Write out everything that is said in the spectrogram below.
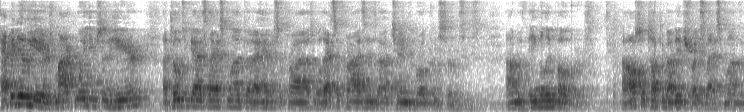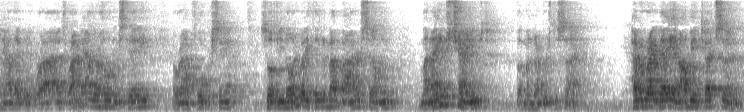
Happy New Year's. Mike Williamson here. I told you guys last month that I had a surprise. Well, that surprise is I've changed brokerage services. I'm with Engel & Volkers. I also talked about interest rates last month and how they will rise. Right now, they're holding steady around 4%. So if you know anybody thinking about buying or selling, my name's changed, but my number's the same. Have a great day, and I'll be in touch soon.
